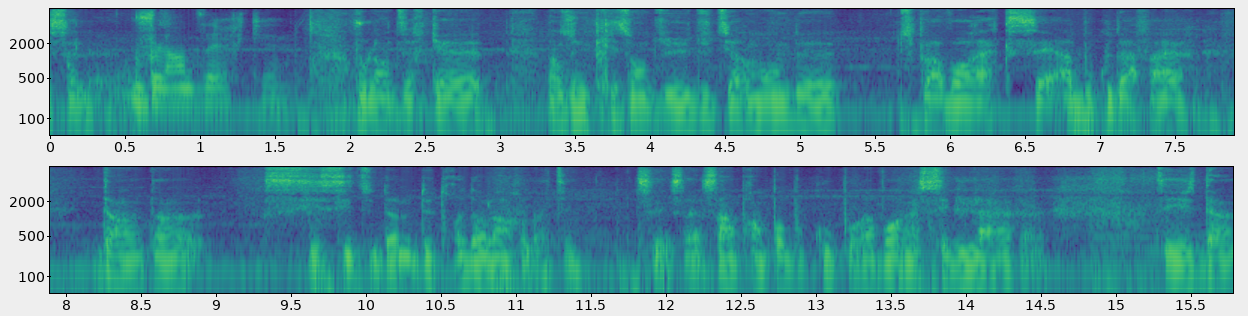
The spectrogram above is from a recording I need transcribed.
C'est ça le. Voulant dire que. Voulant dire que dans une prison du, du tiers-monde, euh, tu peux avoir accès à beaucoup d'affaires dans, dans, si, si tu donnes 2-3 dollars. Là, tu sais. Ça, ça en prend pas beaucoup pour avoir un cellulaire. euh, tu sais, dans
